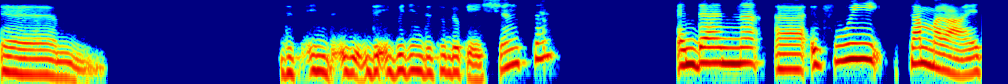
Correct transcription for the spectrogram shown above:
um, the, in the, within the two locations. And then uh, if we summarize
